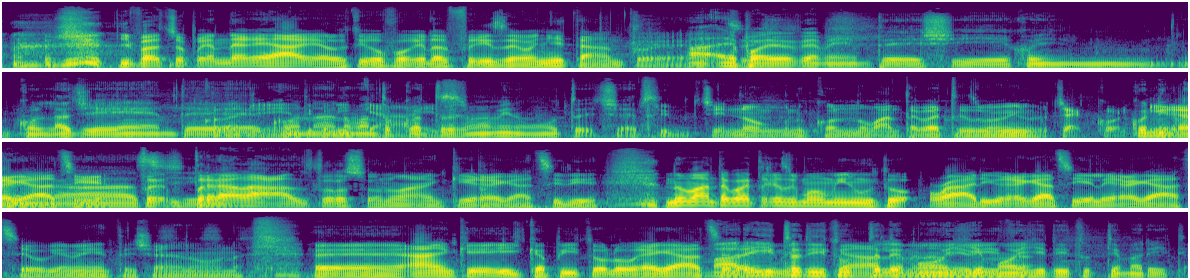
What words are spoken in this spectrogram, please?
Ti faccio prendere aria, lo tiro fuori dal freezer ogni tanto. E, Ah, e sì. poi ovviamente esci con, con la gente, Con con, la gente, con il i 94 minuto, eccetera. Sì, sì, non col 94 minuto, cioè con, Con i i ragazzi, che ragazzi, tra, tra l'altro sono anche i ragazzi di 94 minuto radio, i ragazzi e le ragazze ovviamente, cioè non- eh, anche il capitolo ragazze Marito di tutte le mogli, mogli di tutti i mariti.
